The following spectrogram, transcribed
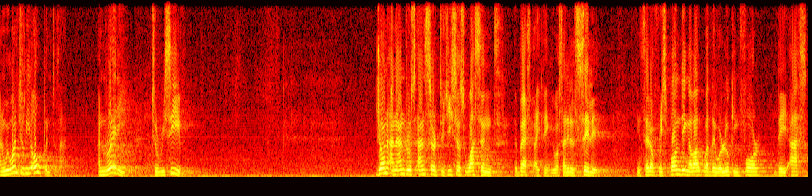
And we want to be open to that and ready to receive. John and Andrew's answer to Jesus wasn't the best, I think. It was a little silly. Instead of responding about what they were looking for, they asked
